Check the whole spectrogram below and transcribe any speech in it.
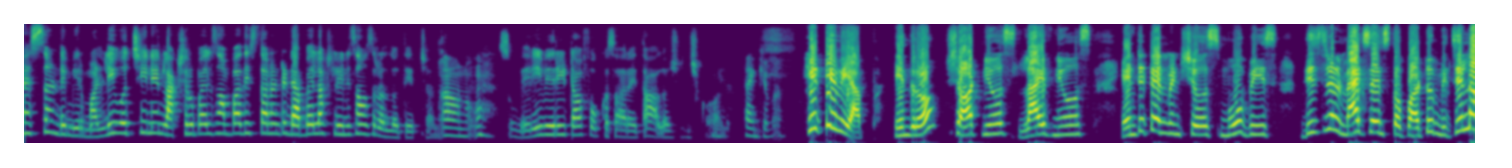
మెస్ అండి. మీరు మళ్ళీ వచ్చి నేను లక్ష రూపాయలు సంపాదిస్తానంటే డెబ్బై లక్షలు ఎన్ని సంవత్సరాల్లో తీర్చాలి? అవును. So very very tough. ఒక్కసారి అయితే ఆలోచించుకోవాలి. Thank you ma'am. Hit TV app. ఇందులో short news live news entertainment shows movies digital మ్యాగజైన్స్తో పాటు మీ జిల్లా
